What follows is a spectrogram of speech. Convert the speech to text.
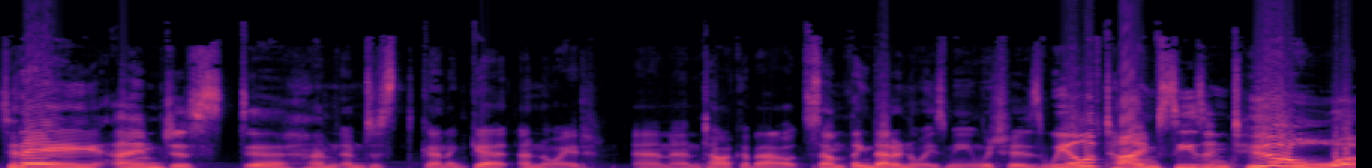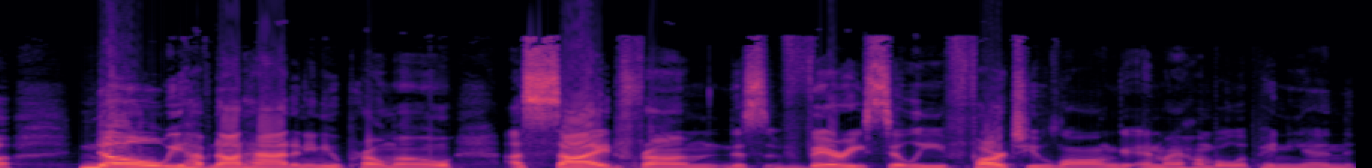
Today, I'm just, uh, I'm, I'm just gonna get annoyed and and talk about something that annoys me, which is Wheel of Time season two. No, we have not had any new promo aside from this very silly, far too long, in my humble opinion,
